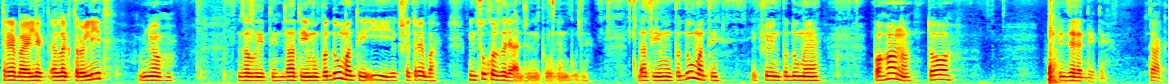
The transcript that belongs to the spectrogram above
Треба електроліт в нього залити, дати йому подумати, і якщо треба, він сухо заряджений повинен бути. Дати йому подумати. Якщо він подумає погано, то підзарядити. Так.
